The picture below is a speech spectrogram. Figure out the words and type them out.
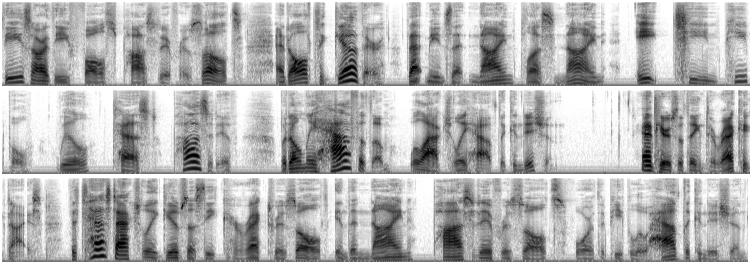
These are the false positive results, and altogether, that means that 9 plus 9, 18 people will test positive, but only half of them will actually have the condition. And here's the thing to recognize. The test actually gives us the correct result in the 9 positive results for the people who have the condition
